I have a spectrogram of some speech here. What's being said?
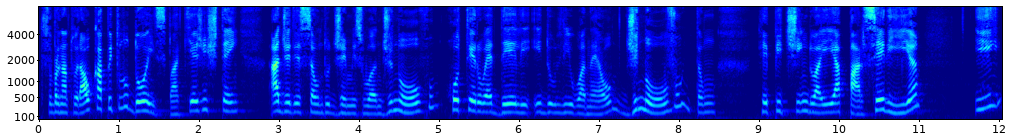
Sobrenatural, capítulo 2. Aqui a gente tem a direção do James Wan de novo. Roteiro é dele e do Lee Wanell de novo. Então, repetindo aí a parceria e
